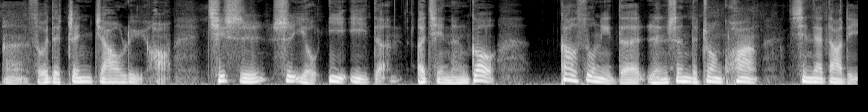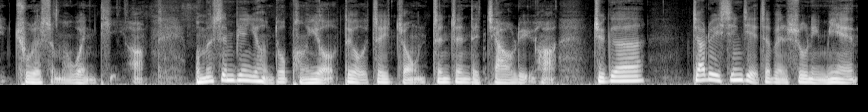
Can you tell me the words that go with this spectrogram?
嗯，所谓的真焦虑哈，其实是有意义的，而且能够告诉你的人生的状况，现在到底出了什么问题啊？我们身边有很多朋友都有这种真正的焦虑哈。举个《焦虑心解》这本书里面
